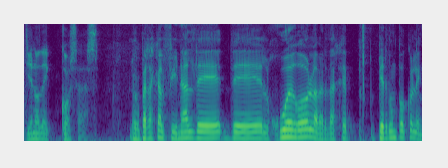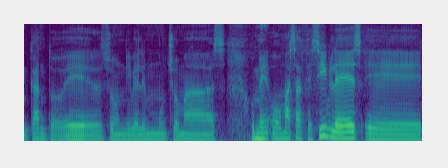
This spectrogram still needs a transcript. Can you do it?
lleno de cosas. Lo que pasa es que al final de- del juego, la verdad es que pierde un poco el encanto. eh, son niveles mucho más o, me- o más accesibles. eh,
